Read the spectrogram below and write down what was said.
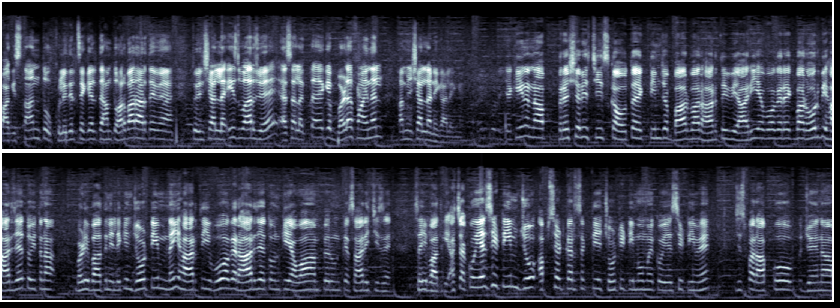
पाकिस्तान तो खुले दिल से खेलते हैं, हम तो हर बार हारते हुए हैं। तो इन इस बार जो है, ऐसा लगता है कि बड़ा फाइनल हम इन निकालेंगे। यकीनन आप प्रेशर इस चीज़ का होता है, एक टीम जब बार बार हारती हुई आ रही है, वो अगर एक बार और भी हार जाए तो इतना बड़ी बात नहीं, लेकिन जो टीम नहीं हारती, वो अगर हार जाए तो उनकी आवाम, फिर उनके सारी चीज़ें, सही बात की। अच्छा कोई ऐसी टीम जो अपसेट कर सकती है, छोटी टीमों में कोई ऐसी टीम है, जिस पर आपको जो है ना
